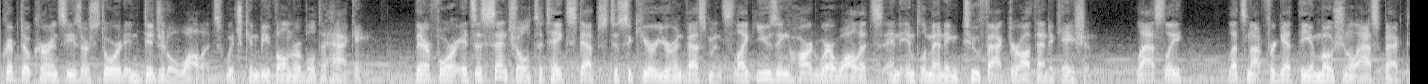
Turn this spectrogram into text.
Cryptocurrencies are stored in digital wallets which can be vulnerable to hacking. Therefore, it's essential to take steps to secure your investments like using hardware wallets and implementing two-factor authentication. Lastly, let's not forget the emotional aspect.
